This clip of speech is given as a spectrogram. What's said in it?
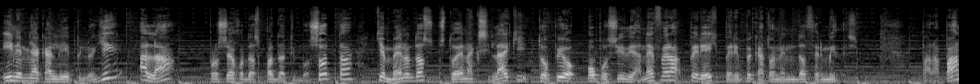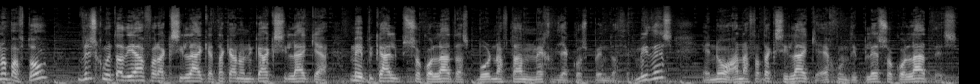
είναι μια καλή επιλογή αλλά προσέχοντας πάντα την ποσότητα και μένοντας στο ένα ξυλάκι το οποίο όπως ήδη ανέφερα περιέχει περίπου 190 θερμίδες. Παραπάνω από αυτό, βρίσκουμε τα διάφορα ξυλάκια, τα κανονικά ξυλάκια με επικάλυψη σοκολάτας που μπορεί να φτάνουν μέχρι 250 θερμίδες, ενώ αν αυτά τα ξυλάκια έχουν διπλές σοκολάτες,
